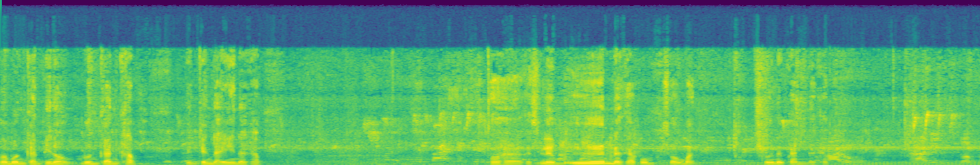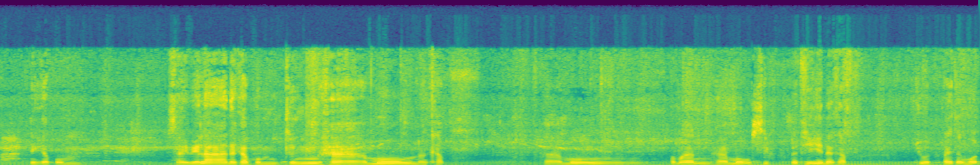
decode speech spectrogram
มาเบิ่งกันพี่น้องรุ่นกันครับเป็นจังไดนะครับทอหาก็จะเริ่มอื่นนะครับ ผมสองบัง เบิ่งนำกันนะครับนี่ครับผมใส่เวลานะครับ ผมถึงหาโมงนะครับหาโมงประมาณหาโมงสิบนาทีนะครับ จุดไปทั้งหมด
